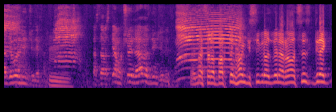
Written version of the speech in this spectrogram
Acaba zincirli. Mesela stiamo şöyle daha az zincirli. E Mesela baktın hangisi biraz böyle rahatsız direkt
